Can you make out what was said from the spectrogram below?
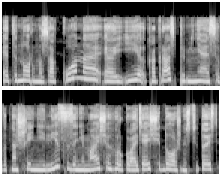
Это норма закона э, и как раз применяется в отношении лиц, занимающих руководящей должностью. То есть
